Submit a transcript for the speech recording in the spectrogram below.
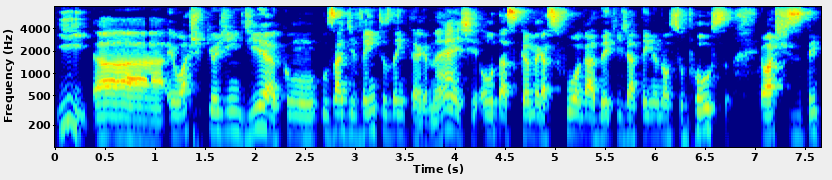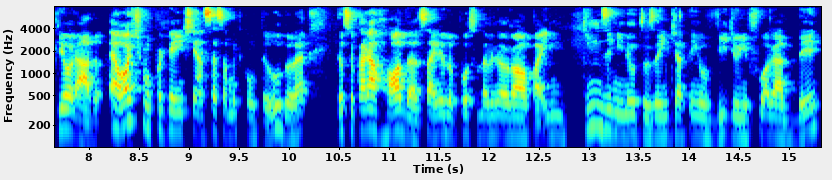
E ah, eu acho que hoje em dia, com os adventos da internet, ou das câmeras Full HD que já tem no nosso bolso, eu acho que isso tem piorado. É ótimo porque a gente tem acesso a muito conteúdo, né? Então, se o cara roda saindo do posto da Avenida Europa, em 15 minutos a gente já tem o vídeo em Full HD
